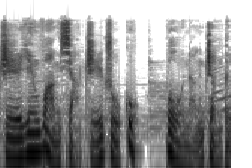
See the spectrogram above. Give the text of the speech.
只因妄想执著故，不能正德。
